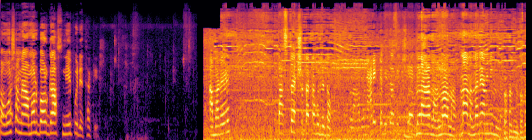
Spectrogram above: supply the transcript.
সমস্যা নাই আমার বর গাছ নিয়ে পড়ে থাকে। আমারে পাঁচটা একশো টাকা হলে দাও। না না না না না না না আমি নিব না। তাড়াতাড়ি টাকা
